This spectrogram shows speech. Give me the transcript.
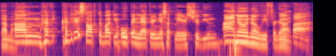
tama. Um, have have you guys talked about yung open letter niya sa Players Tribune? ah, no, no, we forgot. Pa.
